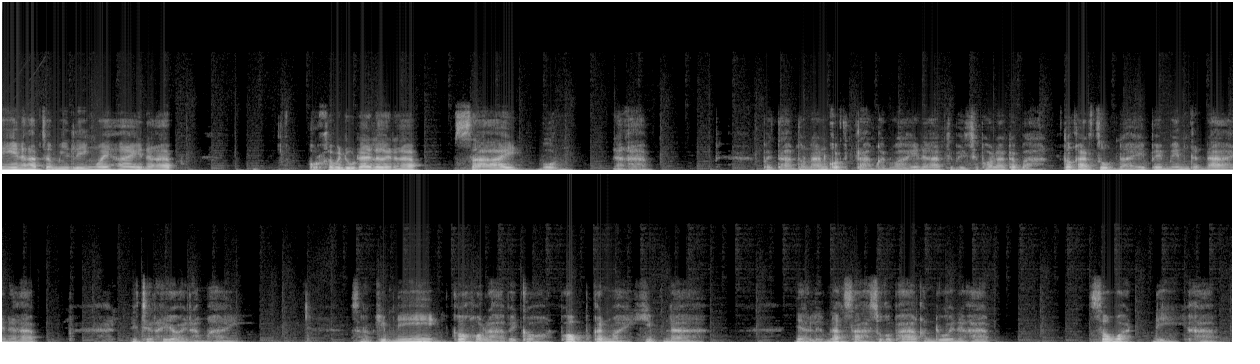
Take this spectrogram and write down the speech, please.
นี้นะครับจะมีลิงก์ไว้ให้นะครับ กดเข้าไปดูได้เลยนะครับ ซ้ายบนนะครับ ไปตามตรงนั้นกดติดตามกันไว้นะครับ จะเป็นเฉพาะรัฐบาล ต้องการสูตรไหนไปเม้นต์กันได้นะครับนี่จะทยอยทำให้สำหรับคลิปนี้ก็ขอลาไปก่อน พบกันใหม่คลิปหน้า อย่าลืมรักษาสุขภาพกันด้วยนะครับ สวัสดีครับ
